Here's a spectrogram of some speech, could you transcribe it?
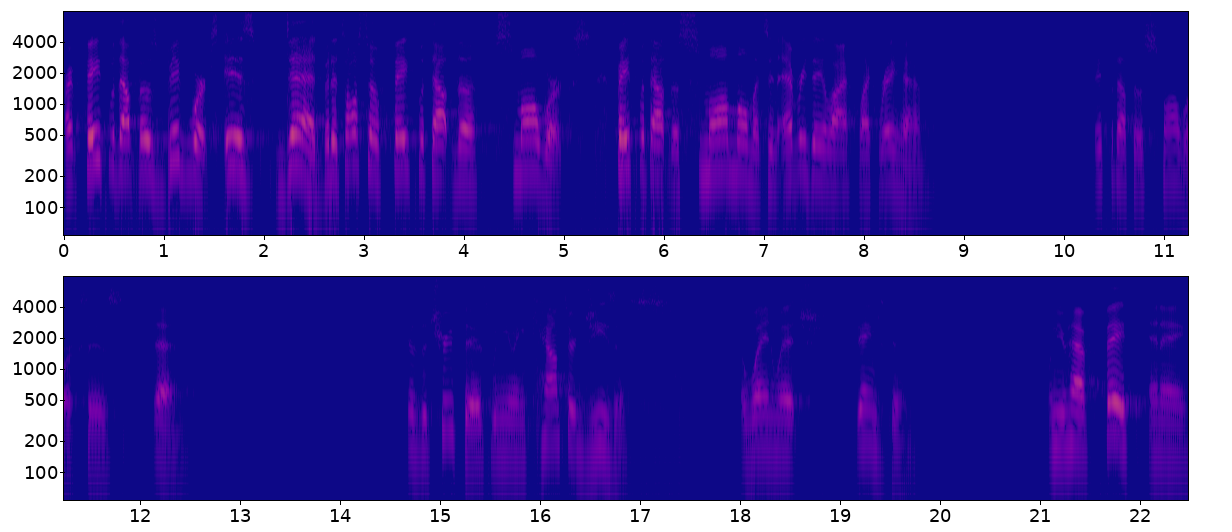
Right? Faith without those big works is dead, but it's also faith without the small works. Faith without the small moments in everyday life, like Rahab. Faith without those small works is dead. Because the truth is, when you encounter Jesus, the way in which James did, when you have faith in a,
